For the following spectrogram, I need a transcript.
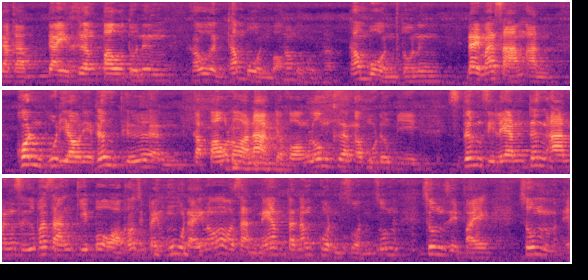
แล้วก็ได้เครื่องเป่าตัวหนึงเขาเอิ้นทัมโบนบอกช่องผมครับ ท่องโบนตัวหนึ่งได้มาสามอัน คนผู้เดียวเนี่ยทั้งถืออันกระเป๋าล่อลากเจ้าของลงเครื่องอาบูดาบีทั้งสีเรียนทั้งอ่านหนังสือภาษาอังกฤษบ่ออกเขาสิไปหู้ใดเนาะว่าสั่นแนมต่น้ำกลนส่วนซุ่มซุ่มสิไป ซุ่มแอ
